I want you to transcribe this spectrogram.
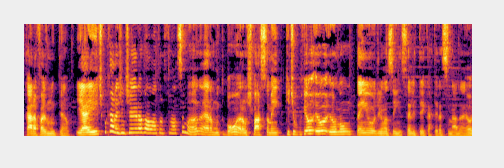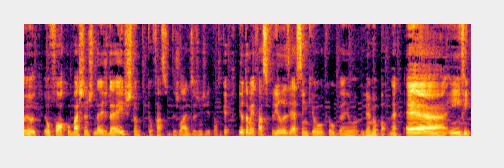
Cara, faz muito tempo. E aí, tipo, cara, a gente ia gravar lá todo final de semana. Era muito bom. Era um espaço também que, tipo, porque eu, eu, eu não tenho, digamos assim, CLT, carteira assinada, né? Eu, eu, eu foco bastante no 1010, tanto que eu faço muitas lives hoje em dia e tal, ok? E eu também faço freelas e é assim que eu, que eu ganho, ganho meu pão, né? É. Enfim.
